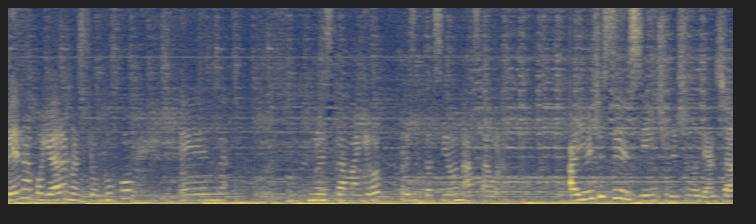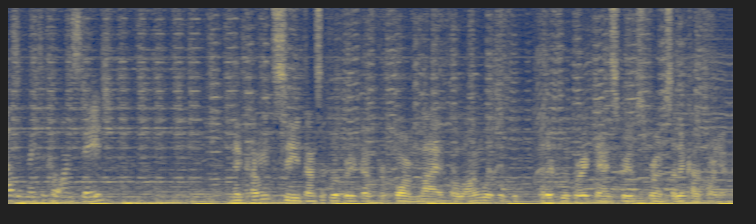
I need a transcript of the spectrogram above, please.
Ven a apoyar a nuestro grupo en nuestra mayor presentación hasta ahora. Are you interested in seeing traditional dance styles of Mexico on stage? Then come and see Danza Folclorica perform live along with other folkloric dance groups from Southern California.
